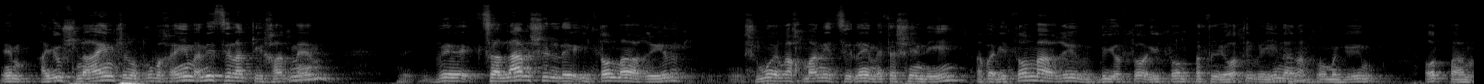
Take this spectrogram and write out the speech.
הם היו שניים שנותרו בחיים, אני צילמתי אחד מהם, וצלם של עיתון מעריב, שמואל רחמני צילם את השני, אבל עיתון מעריב בהיותו עיתון פטריוטי, והנה אנחנו מגיעים עוד פעם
